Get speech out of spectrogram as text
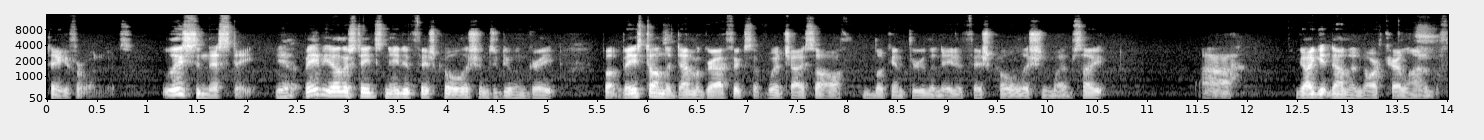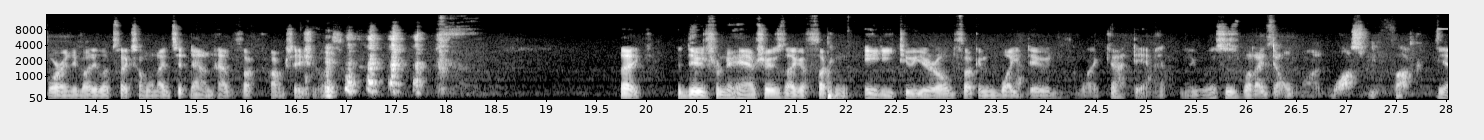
take it for what it is. At least in this state. Yeah. Maybe other states' native fish coalitions are doing great, but based on the demographics of which I saw looking through the Native Fish Coalition website, uh, you gotta get down to North Carolina before anybody looks like someone I'd sit down and have a fucking conversation with. like, The dude from New Hampshire is like a fucking 82 year old fucking white dude. I'm like, god damn it. Like, this is what I don't want. Waspy fuck. Yeah.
